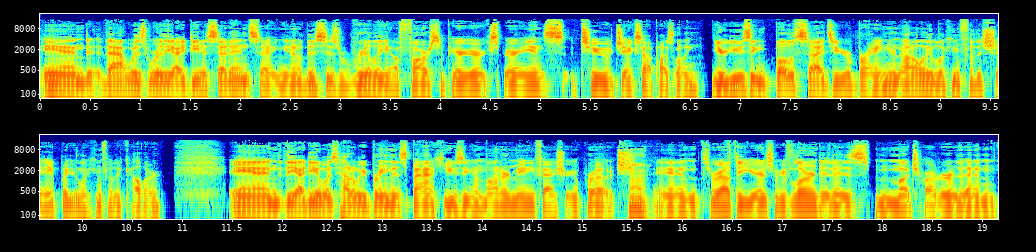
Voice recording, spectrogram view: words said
And that was where the idea set in, saying, you know, this is really a far superior experience to jigsaw puzzling. You're using both sides of your brain. You're not only looking for the shape, but you're looking for the color. And the idea was, how do we bring this back using a modern manufacturing approach? Hmm. And throughout the years, we've learned it is much harder than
